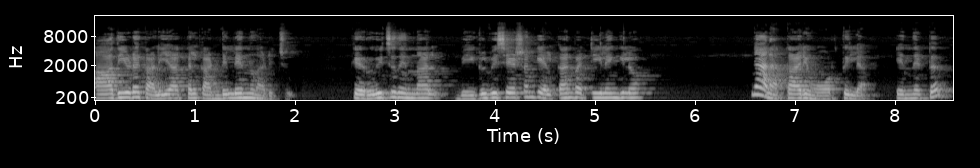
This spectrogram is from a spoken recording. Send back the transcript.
ആദിയുടെ കളിയാക്കൽ കണ്ടില്ലെന്ന് നടിച്ചു. കെറുവിച്ചു നിന്നാൽ ബീഗിൾ വിശേഷം കേൾക്കാൻ പറ്റിയില്ലെങ്കിലോ? ഞാൻ അക്കാര്യം ഓർത്തില്ല. എന്നിട്ട്?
